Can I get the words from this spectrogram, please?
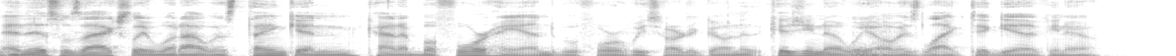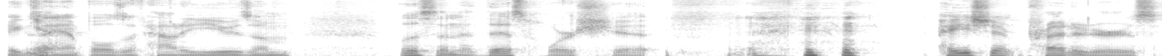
And this was actually what I was thinking kind of beforehand before we started going because you know we Yeah. always like to give, you know, examples of how to use them. Listen to this horse shit. patient predators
